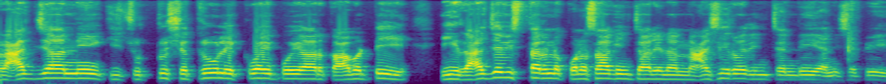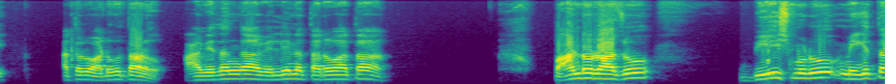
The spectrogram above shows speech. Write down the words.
రాజ్యానికి చుట్టూ శత్రువులు ఎక్కువైపోయారు కాబట్టి ఈ రాజ్య విస్తరణ కొనసాగించాలి నన్ను ఆశీర్వదించండి అని చెప్పి అతడు అడుగుతాడు. ఆ విధంగా వెళ్ళిన తర్వాత పాండురాజు భీష్ముడు మిగతా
